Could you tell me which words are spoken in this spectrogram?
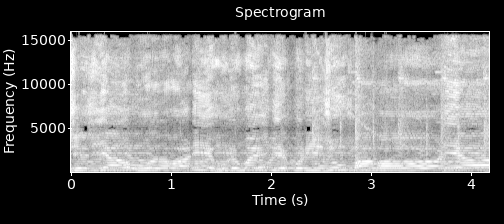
શેરિયા વાળી હુરમઈ રે પડી જું પાવડિયા.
